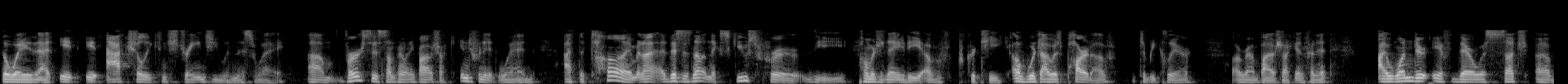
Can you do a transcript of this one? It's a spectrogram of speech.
the way that it it actually constrains you in this way. Um, versus something like Bioshock Infinite, when at the time, and I, this is not an excuse for the homogeneity of critique, of which I was part of, to be clear, around Bioshock Infinite. I wonder if there was such a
